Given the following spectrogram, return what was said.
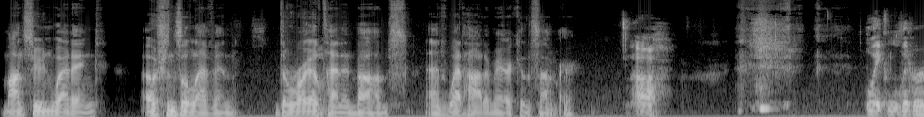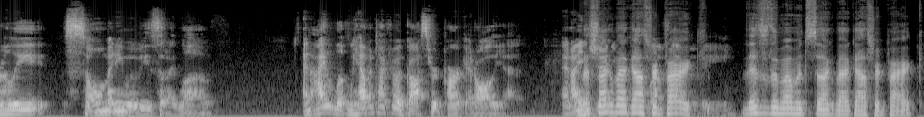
Monsoon Wedding, Ocean's Eleven, The Royal Tenenbaums, and Wet Hot American Summer. Uh, like literally so many movies that I love. And I love we haven't talked about Gosford Park at all yet. And I Let's talk about Gosford Park. This is the moment to talk about Gosford Park.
